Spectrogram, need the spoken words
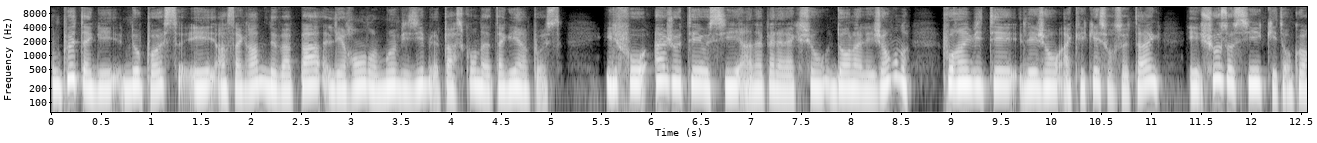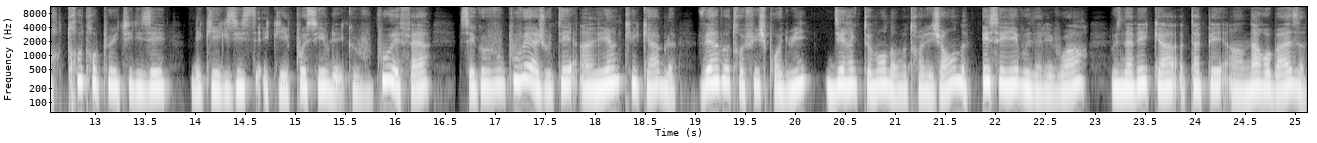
On peut taguer nos posts et Instagram ne va pas les rendre moins visibles parce qu'on a tagué un post. Il faut ajouter aussi un appel à l'action dans la légende pour inviter les gens à cliquer sur ce tag. Et chose aussi qui est encore trop trop peu utilisée, mais qui existe et qui est possible et que vous pouvez faire, c'est que vous pouvez ajouter un lien cliquable vers votre fiche produit directement dans votre légende. Essayez, vous allez voir, vous n'avez qu'à taper un arrobase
